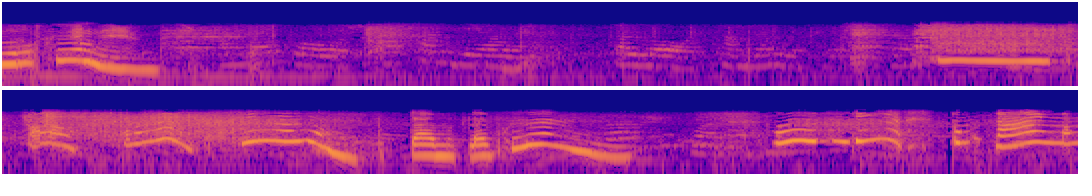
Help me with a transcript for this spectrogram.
ไม่รู้เพื่อนอ้าวทำไมนั่นยังไงล่ะใจหมดเลยเพื่อนเออจริงๆอะต้องตายมัน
